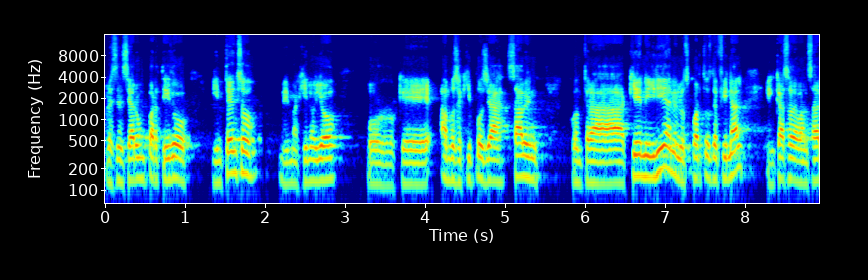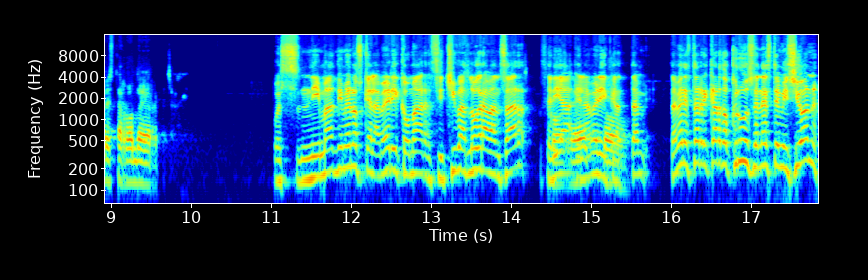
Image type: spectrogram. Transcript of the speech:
presenciar un partido intenso, me imagino yo, porque ambos equipos ya saben contra quién irían en los cuartos de final en caso de avanzar esta ronda de repechaje. Pues ni más ni menos que el América, Omar. Si Chivas logra avanzar, sería el América. También también está Ricardo Cruz en esta emisión.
